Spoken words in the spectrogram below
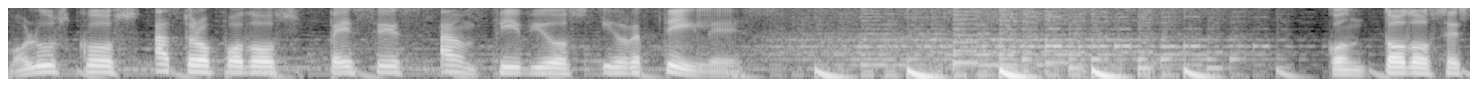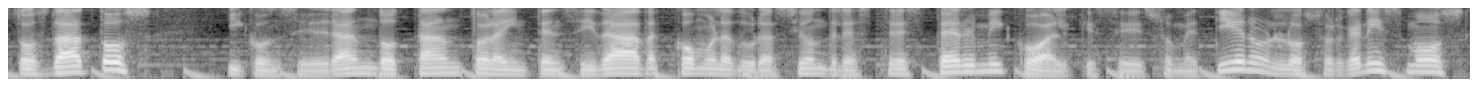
moluscos, atrópodos, peces, anfibios y reptiles. Con todos estos datos, y considerando tanto la intensidad como la duración del estrés térmico al que se sometieron los organismos,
